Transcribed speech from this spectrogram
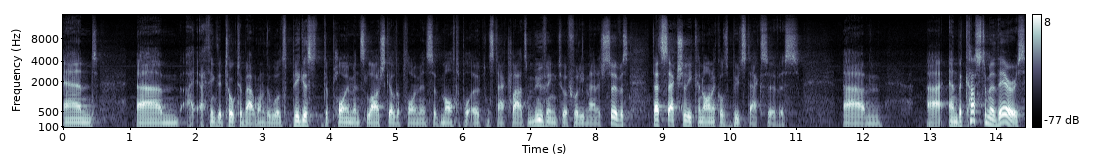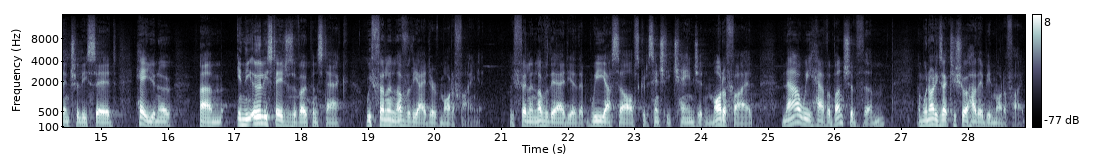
And um, I, I, think they talked about one of the world's biggest deployments, large-scale deployments of multiple OpenStack clouds moving to a fully managed service. That's actually Canonical's BootStack service. Um, uh, and the customer there essentially said, hey, you know, um, in the early stages of OpenStack, we fell in love with the idea of modifying it. We fell in love with the idea that we ourselves could essentially change it and modify it. Now we have a bunch of them, and we're not exactly sure how they've been modified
